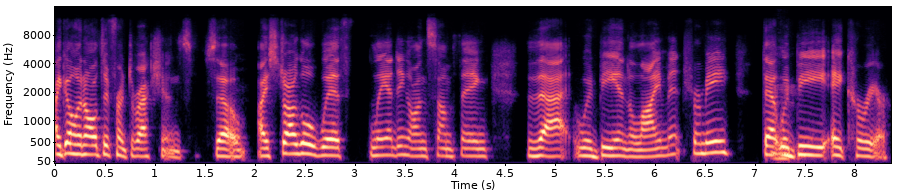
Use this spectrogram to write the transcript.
I go in all different directions. So I struggle with landing on something that would be in alignment for me. That mm-hmm. would be a career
